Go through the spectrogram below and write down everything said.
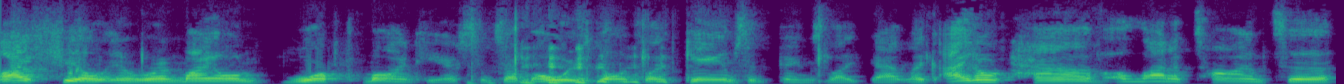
I feel you know, in my own warped mind here, since I'm always going to like games and things like that. Like I don't have a lot of time to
